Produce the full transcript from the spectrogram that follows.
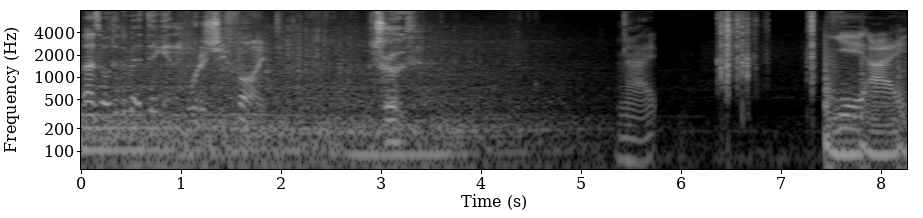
Laswell did a bit of digging. What did she find? The truth. Alright. Yeah, I.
